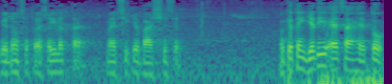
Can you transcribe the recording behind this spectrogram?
वेदों से तो ऐसा ही लगता है, महर्षि के भाष्य से। वो कहते हैं, यदि ऐसा है तो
